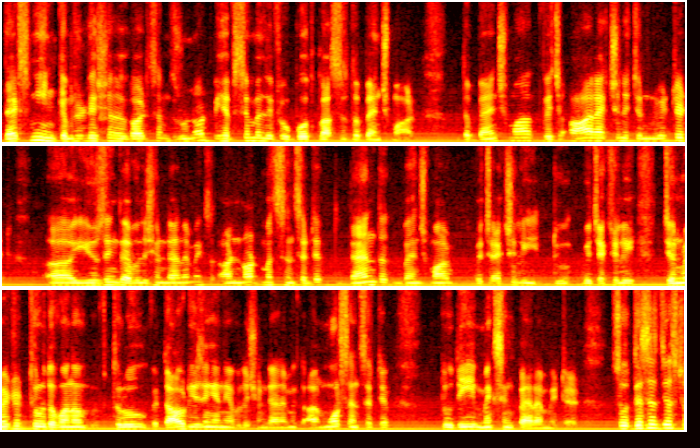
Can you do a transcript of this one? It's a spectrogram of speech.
That's mean computation algorithms do not behave similarly for both classes the benchmark. The benchmark which are actually generated uh, using the evolution dynamics are not much sensitive than the benchmark which actually do which actually generated through the one of through without using any evolution dynamic are more sensitive to the mixing parameter so this is just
